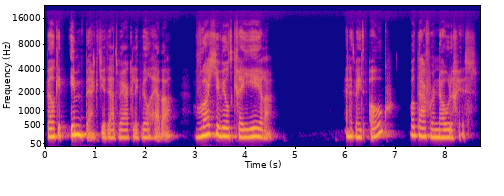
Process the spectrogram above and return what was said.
welke impact je daadwerkelijk wil hebben wat je wilt creëren. En het weet ook wat daarvoor nodig is.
